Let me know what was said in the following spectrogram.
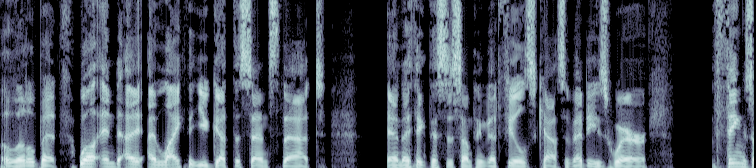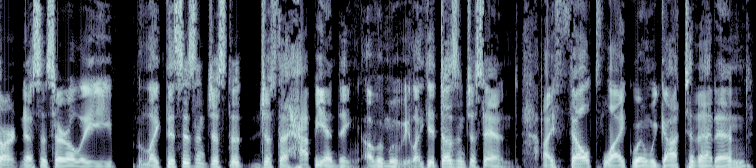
A little bit. Well and I, I like that you get the sense that and I think this is something that feels Cassavetes where things aren't necessarily like this isn't just a just a happy ending of a movie. Like it doesn't just end. I felt like when we got to that end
